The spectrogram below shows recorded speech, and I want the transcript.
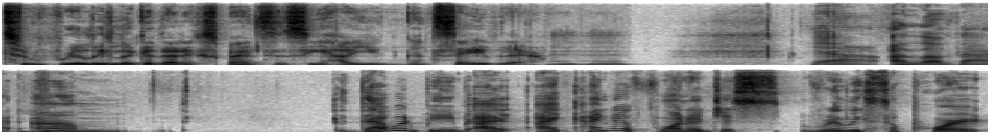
to really look at that expense and see how you can save there Mm-hmm. Yeah, I love that. Um, that would be I, I kind of want to just really support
